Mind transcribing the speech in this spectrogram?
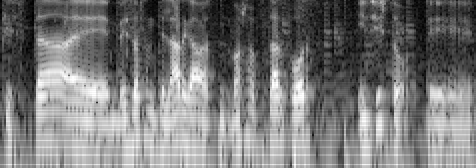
que está... Eh, es bastante larga, vamos a optar por Insisto, eh,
